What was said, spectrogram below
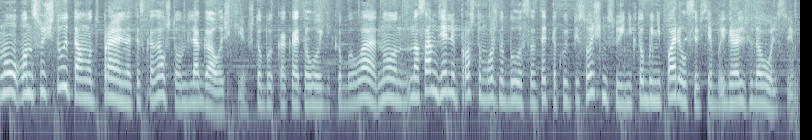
Ну, он существует там, вот правильно ты сказал, что он для галочки, чтобы какая-то логика была. Но на самом деле просто можно было создать такую песочницу, и никто бы не парился, все бы играли с удовольствием.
